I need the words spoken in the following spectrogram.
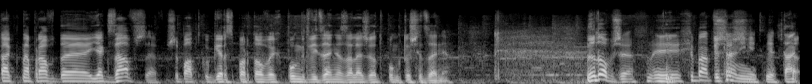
tak naprawdę jak zawsze w przypadku gier sportowych punkt widzenia zależy od punktu siedzenia. No dobrze, y, chyba Pytanie jest jeszcze tak?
